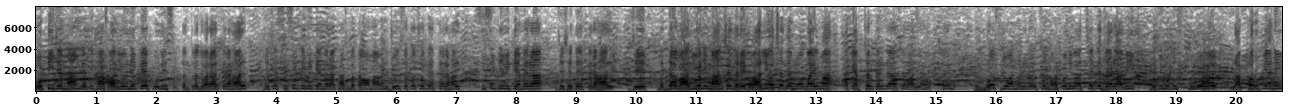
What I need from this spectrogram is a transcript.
મોટી જે માંગ હતી ખાસ વાલીઓની કે પોલીસ તંત્ર દ્વારા અત્યારે હાલ જે છે સીસીટીવી કેમેરા ખાસ બતાવવામાં આવે. અને જોઈ શકો છો કે અત્યારે હાલ સીસીટીવી કેમેરા જે છે તે અત્યારે હાલ જે બધા વાલીઓની માંગ છે, દરેક વાલીઓ છે તે મોબાઈલમાં આ કેપ્ચર કરી રહ્યા છે. વાલીઓનો ખૂબ રોષ જોવા મળી રહ્યો છે. મહત્વની વાત છે કે જ્યારે આવી મોટી મોટી સ્કૂલો હોય, લાખો રૂપિયાની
